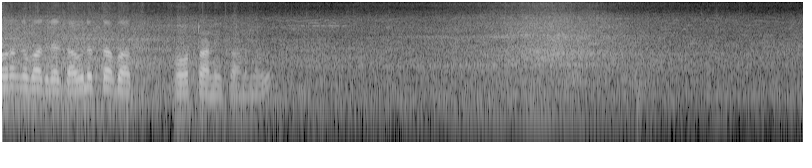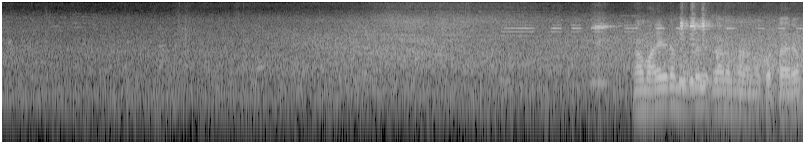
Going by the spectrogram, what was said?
ഔറംഗാബാദിലെ ദൗലത്താബാദ് ഫോർട്ടാണ് ഈ കാണുന്നത്. ആ മലയുടെ മുകളിൽ കാണുന്നതാണ് കൊട്ടാരം.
